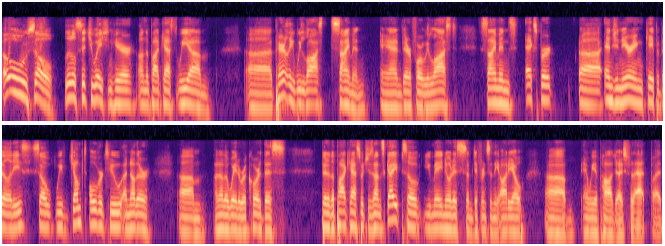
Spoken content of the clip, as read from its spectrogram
Oh, so little situation here on the podcast. We um uh apparently we lost Simon and therefore we lost Simon's expert uh engineering capabilities. So we've jumped over to another um another way to record this bit of the podcast which is on Skype, so you may notice some difference in the audio. Um, and we apologize for that. But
